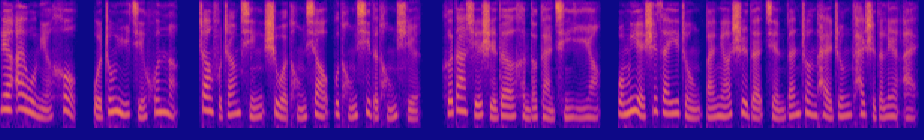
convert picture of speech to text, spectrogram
恋爱五年后，我终于结婚了。丈夫张平是我同校不同系的同学，和大学时的很多感情一样，我们也是在一种白描式的简单状态中开始的恋爱。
